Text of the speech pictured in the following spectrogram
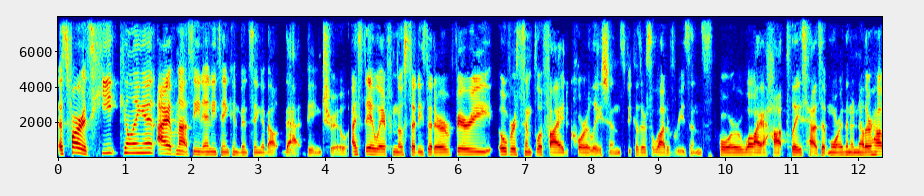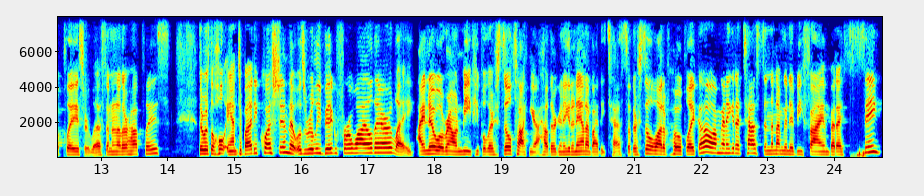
As far as heat killing it, I have not seen anything convincing about that being true. I stay away from those studies that are very oversimplified correlations because there's a lot of reasons for why a hot place has it more than another hot place or less than another hot place. There was the whole antibody question that was was really big for a while there. Like I know around me, people are still talking about how they're going to get an antibody test. So there's still a lot of hope, like, oh, I'm going to get a test and then I'm going to be fine. But I think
